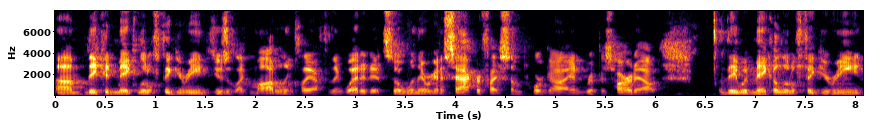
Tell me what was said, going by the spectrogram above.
Um, they could make little figurines, use it like modeling clay after they wetted it. So when they were going to sacrifice some poor guy and rip his heart out, they would make a little figurine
